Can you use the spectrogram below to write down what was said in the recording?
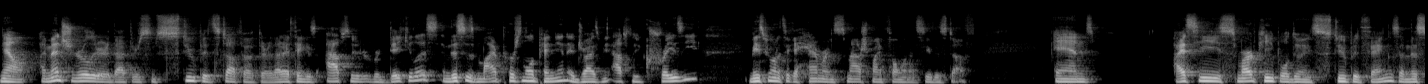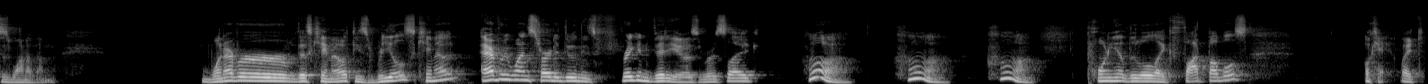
Now, I mentioned earlier that there's some stupid stuff out there that I think is absolutely ridiculous. And this is my personal opinion. It drives me absolutely crazy. It makes me want to take a hammer and smash my phone when I see this stuff. And I see smart people doing stupid things, and this is one of them whenever this came out, these reels came out, everyone started doing these friggin' videos where it's like, huh, huh, huh, pointing at little like thought bubbles. Okay, like,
